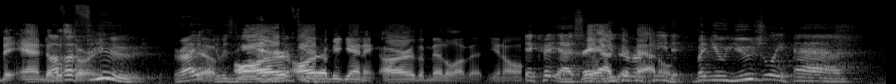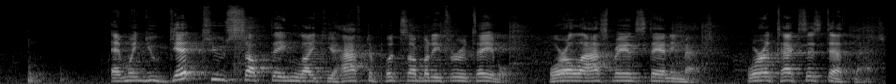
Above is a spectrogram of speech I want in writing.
the end of, of the a story. feud, right? Yep. It was the or, end of a or feud. a beginning, or the middle of it. You know, It could, yeah, so you could repeat it, but you usually have. And when you get to something like you have to put somebody through a table, or a last man standing match, or a Texas death match,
